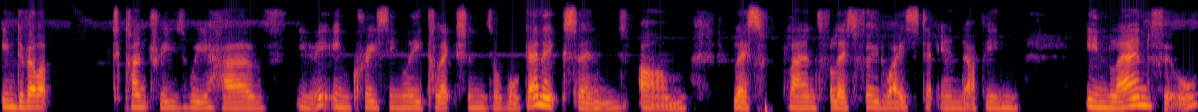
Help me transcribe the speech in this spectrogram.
in developed countries, we have you know increasingly collections of organics and um, less plans for less food waste to end up in in landfill.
